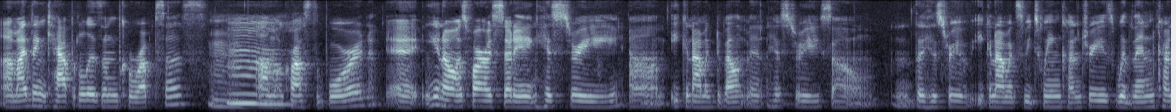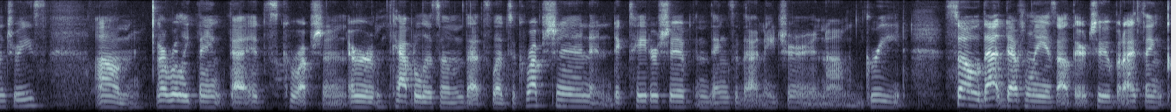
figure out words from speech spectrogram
Um, I think capitalism corrupts us um, across the board. Uh, you know, as far as studying history, um, economic development history, so the history of economics between countries, within countries. Um, I really think that it's corruption or capitalism that's led to corruption and dictatorship and things of that nature and um, greed. So that definitely is out there too. But I think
